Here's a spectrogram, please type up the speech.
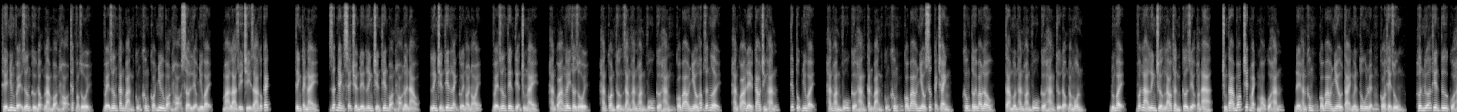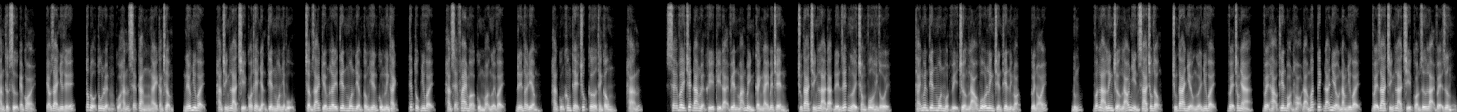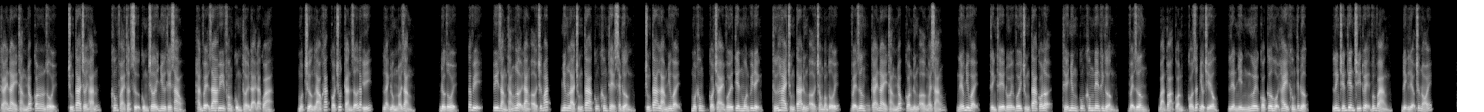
Thế nhưng vệ dương cử động làm bọn họ thất vọng rồi, vệ dương căn bản cũng không có như bọn họ sở liệu như vậy, mà là duy trì giá gốc cách. Tình cảnh này, rất nhanh sẽ truyền đến linh chiến thiên bọn họ nơi nào. Linh chiến thiên lạnh cười nói nói, vệ dương tên tiện chủng này, hắn quá ngây thơ rồi, hắn còn tưởng rằng hắn hoàn vũ cửa hàng có bao nhiêu hấp dẫn người, hắn quá đề cao chính hắn. Tiếp tục như vậy, hắn hoàn vũ cửa hàng căn bản cũng không có bao nhiêu sức cạnh tranh, không tới bao lâu, ta muốn hắn hoàn vũ cửa hàng tự động đóng môn. Đúng vậy vẫn là linh trưởng lão thần cơ diệu toàn a, chúng ta bóp chết mạch máu của hắn, để hắn không có bao nhiêu tài nguyên tu luyện có thể dùng, hơn nữa thiên tư của hắn thực sự kém cỏi, kéo dài như thế, tốc độ tu luyện của hắn sẽ càng ngày càng chậm. Nếu như vậy, hắn chính là chỉ có thể nhận tiên môn nhiệm vụ, chậm rãi kiếm lấy tiên môn điểm cống hiến cùng linh thạch, tiếp tục như vậy, hắn sẽ phai mở cùng mọi người vậy, đến thời điểm, hắn cũng không thể chúc cơ thành công, hắn sẽ vây chết đang luyện khí kỳ đại viên mãn bình cảnh này bên trên, chúng ta chính là đạt đến giết người trong vô hình rồi. Thái nguyên tiên môn một vị trưởng lão vỗ linh chiến thiên linh nọn cười nói, đúng, vẫn là linh trưởng lão nhìn xa trông rộng chúng ta nhiều người như vậy, vệ trong nhà, vệ hạo thiên bọn họ đã mất tích đã nhiều năm như vậy, vệ gia chính là chỉ còn dư lại vệ dương, cái này thằng nhóc con rồi, chúng ta chơi hắn, không phải thật sự cùng chơi như thế sao? Hắn vệ gia huy phong cùng thời đại đã qua. Một trưởng lão khác có chút cản rỡ đắc ý, lạnh lùng nói rằng, được rồi, các vị, tuy rằng thắng lợi đang ở trước mắt, nhưng là chúng ta cũng không thể xem thường, chúng ta làm như vậy, một không có trái với tiên môn quy định, thứ hai chúng ta đứng ở trong bóng tối, vệ dương, cái này thằng nhóc con đứng ở ngoài sáng, nếu như vậy, tình thế đối với chúng ta có lợi, thế nhưng cũng không nên kinh thường, vệ dương bản tọa còn có rất nhiều chiêu, liền nhìn ngươi có cơ hội hay không tiếp được. Linh chiến thiên trí tuệ vững vàng, định liệu trước nói.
